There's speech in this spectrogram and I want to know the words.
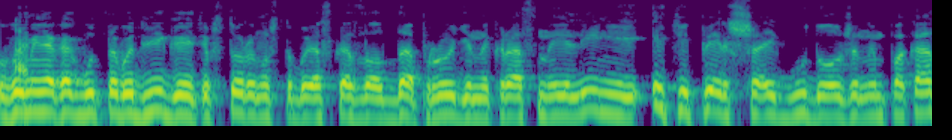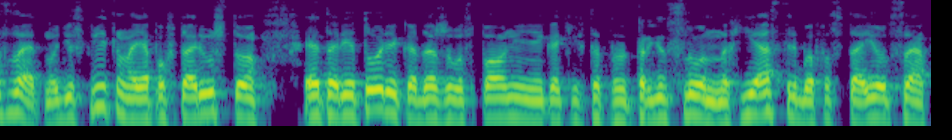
Вы меня как будто бы двигаете в сторону, чтобы я сказал, да, пройдены красные линии, и теперь Шойгу должен им показать. Но действительно, я повторю, что эта риторика даже в исполнении каких-то традиционных ястребов остается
